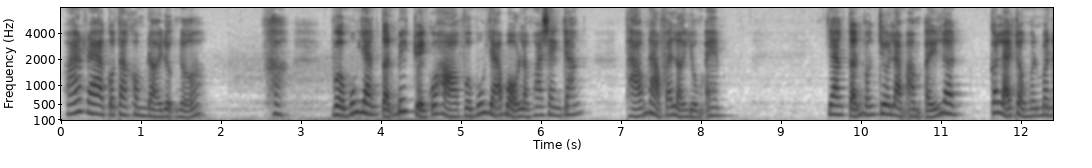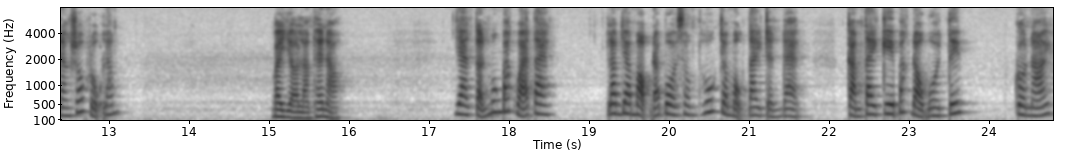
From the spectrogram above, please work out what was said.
hóa ra cô ta không đợi được nữa. Vừa muốn gian tỉnh biết chuyện của họ, vừa muốn giả bộ làm hoa sen trắng thảo nào phải lợi dụng em. Giang tỉnh vẫn chưa làm ầm ĩ lên. Có lẽ trần minh minh đang sốt ruột lắm. Bây giờ làm thế nào? Giang tỉnh muốn bắt quả tang. Lâm gia mộc đã bôi xong thuốc cho một tay trịnh đạt cầm tay kia bắt đầu bôi tiếp. Cô nói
